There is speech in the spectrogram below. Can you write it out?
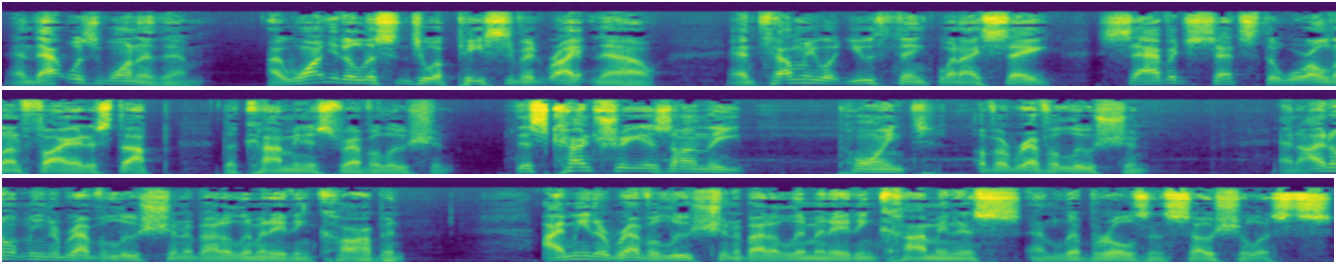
and that was one of them. I want you to listen to a piece of it right now and tell me what you think when I say Savage sets the world on fire to stop the communist revolution. This country is on the point of a revolution, and I don't mean a revolution about eliminating carbon. I mean a revolution about eliminating communists and liberals and socialists.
